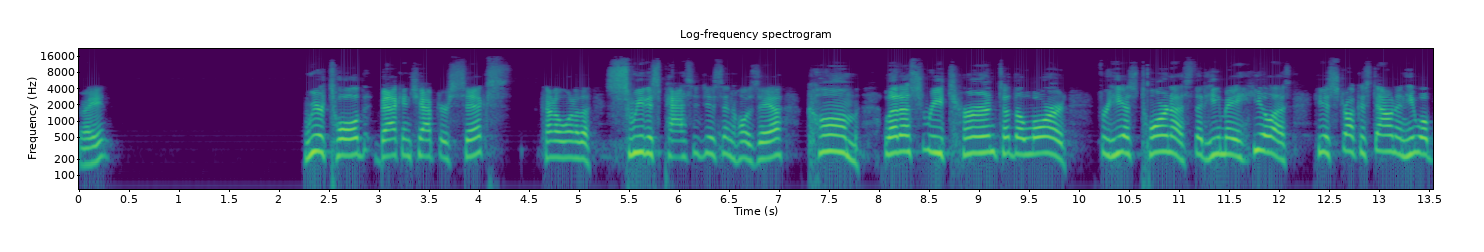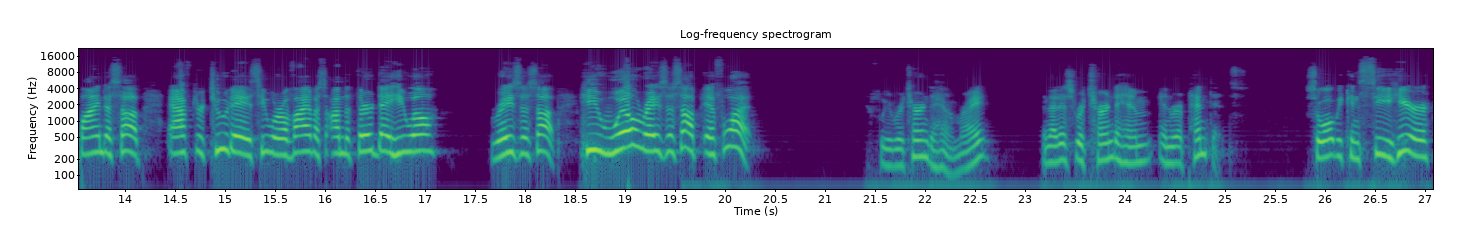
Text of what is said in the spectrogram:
Right? We're told back in chapter 6 kind of one of the sweetest passages in Hosea. Come, let us return to the Lord. For he has torn us that he may heal us. He has struck us down and he will bind us up. After two days, he will revive us. On the third day, he will raise us up. He will raise us up if what? If we return to him, right? And that is return to him in repentance. So what we can see here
